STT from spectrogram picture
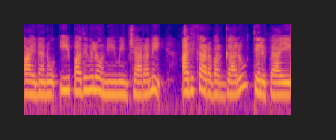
ఆయనను ఈ పదవిలో నియమించారని అధికార వర్గాలు తెలిపాయి.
